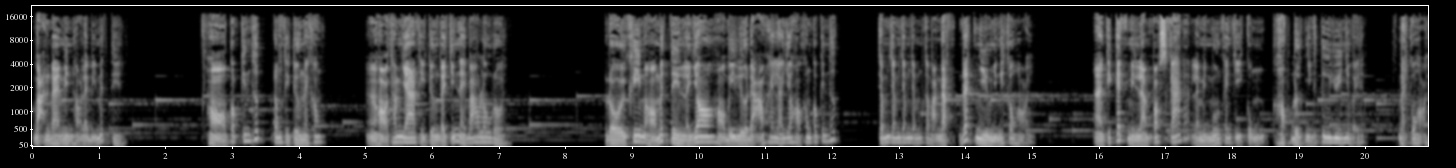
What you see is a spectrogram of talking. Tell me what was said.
Bạn bè mình họ lại bị mất tiền? Họ có kiến thức trong thị trường này không? Ờ, họ tham gia thị trường tài chính này bao lâu rồi? Rồi khi mà họ mất tiền là do họ bị lừa đảo hay là do họ không có kiến thức? Chấm chấm chấm chấm. Các bạn đặt rất nhiều những cái câu hỏi. À, cái cách mình làm postcard á, là mình muốn các anh chị cũng học được những cái tư duy như vậy đó. Đặt câu hỏi.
